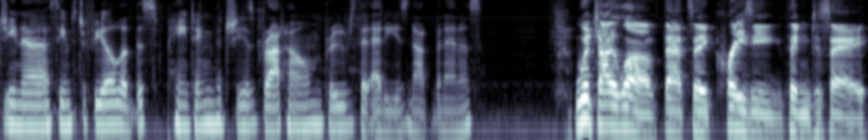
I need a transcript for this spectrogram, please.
Gina seems to feel that this painting that she has brought home proves that Eddie is not bananas. Which I love. That's a crazy thing to say.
